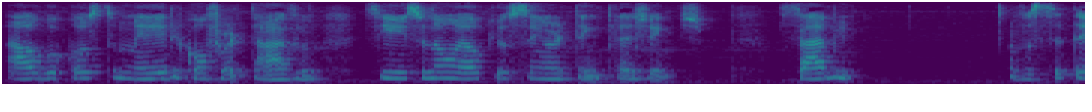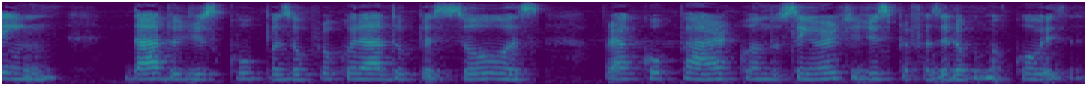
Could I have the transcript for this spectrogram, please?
algo costumeiro e confortável se isso não é o que o Senhor tem para a gente? Sabe? Você tem dado desculpas ou procurado pessoas para culpar quando o Senhor te diz para fazer alguma coisa?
